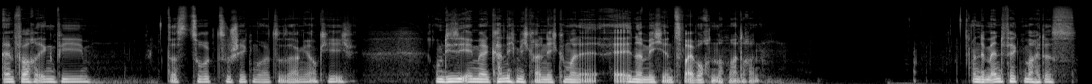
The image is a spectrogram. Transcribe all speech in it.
einfach irgendwie das zurückzuschicken oder zu sagen, ja, okay, ich, um diese E-Mail kann ich mich gerade nicht kümmern, erinnere mich in zwei Wochen nochmal dran. Und im Endeffekt mache ich das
